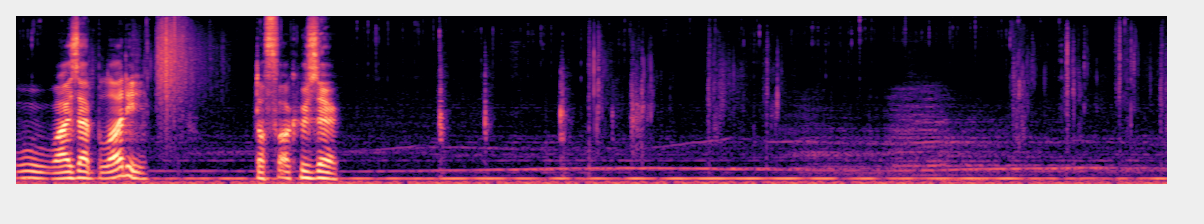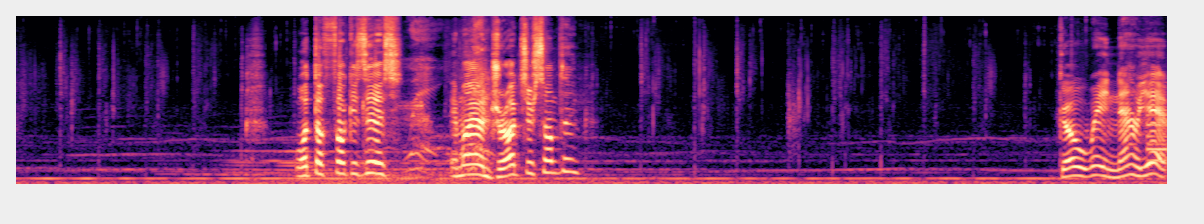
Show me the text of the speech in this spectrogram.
Ooh, why is that bloody? The fuck? Who's there? What the fuck is this? Am I on drugs or something? Go away now, yeah.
